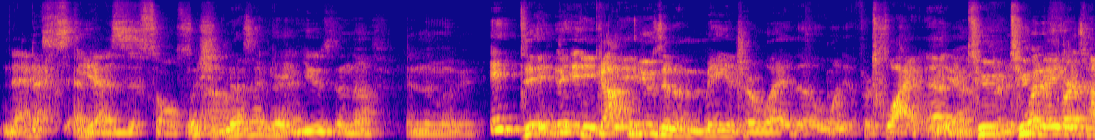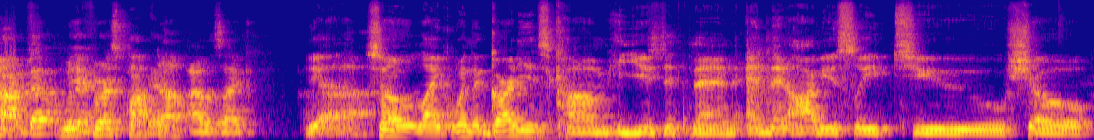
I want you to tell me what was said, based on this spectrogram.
next, Next, and yes. then the soul stone. which doesn't get then- used enough in the movie. It did. It, It- it got did. used in a major way though when it first Quite uh, Yeah. two two when it first times. popped up, when yeah, it first popped okay. up. I was like, Yeah. uh, so like when the Guardians come, he used it then, and then obviously to show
